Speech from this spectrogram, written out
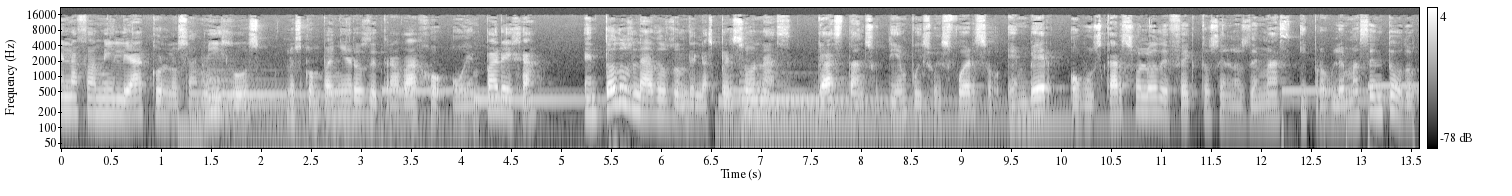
en la familia, con los amigos, los compañeros de trabajo o en pareja, en todos lados donde las personas gastan su tiempo y su esfuerzo en ver o buscar solo defectos en los demás y problemas en todo,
